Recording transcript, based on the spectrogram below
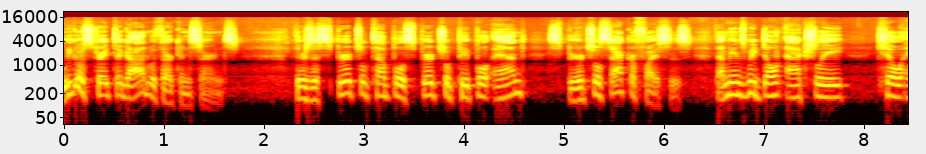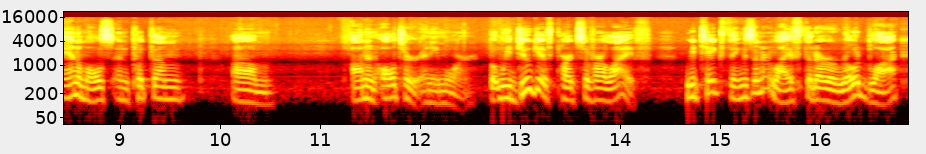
We go straight to God with our concerns. There's a spiritual temple, spiritual people, and spiritual sacrifices. That means we don't actually kill animals and put them um, on an altar anymore. But we do give parts of our life. We take things in our life that are a roadblock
